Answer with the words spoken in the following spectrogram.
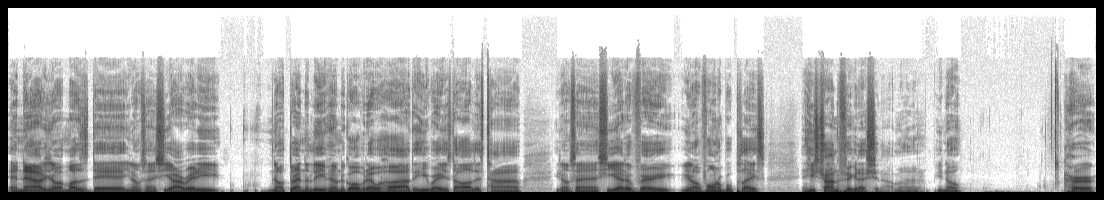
And now you know her mother's dead. You know what I'm saying? She already you know threatened to leave him to go over there with her after he raised her all this time. You know what I'm saying? She at a very you know vulnerable place, and he's trying to figure that shit out, man. You know, her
